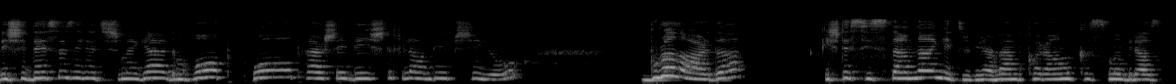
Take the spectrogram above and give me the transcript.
Ve şiddetsiz iletişime geldim. Hop hop her şey değişti filan diye bir şey yok. Buralarda işte sistemden getirdiğim, yani ben bu karanlık kısmı biraz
